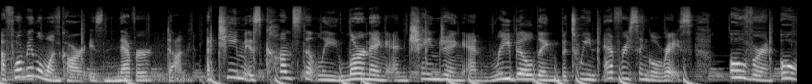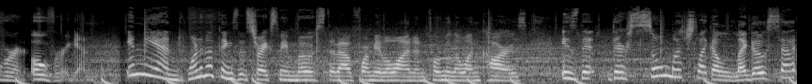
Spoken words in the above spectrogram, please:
A Formula One car is never done. A team is constantly learning and changing and rebuilding between every single race, over and over and over again. In the end, one of the things that strikes me most about Formula One and Formula One cars is that they're so much like a Lego set.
